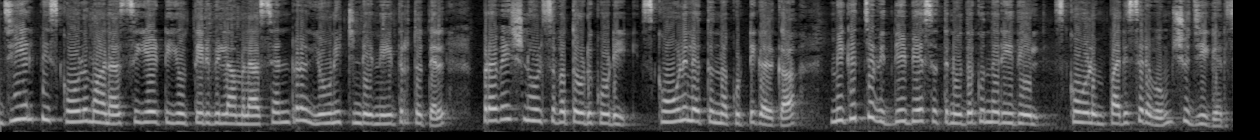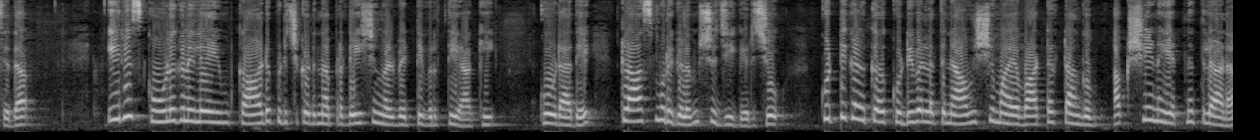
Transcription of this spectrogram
ജി എൽ പി സ്കൂളുമാണ് C I T U Thiruvillamala central യൂണിറ്റിന്റെ നേതൃത്വത്തിൽ പ്രവേശനോത്സവത്തോടുകൂടി സ്കൂളിലെത്തുന്ന കുട്ടികൾക്ക് മികച്ച വിദ്യാഭ്യാസത്തിനുതകുന്ന രീതിയിൽ സ്കൂളും പരിസരവും ശുചീകരിച്ചത്. ഇരു സ്കൂളുകളിലെയും കാട് പിടിച്ചുകിടന്ന പ്രദേശങ്ങൾ വെട്ടി വൃത്തിയാക്കി. കൂടാതെ ക്ലാസ് മുറികളും ശുചീകരിച്ചു. കുട്ടികൾക്ക് കുടിവെള്ളത്തിന് ആവശ്യമായ വാട്ടർ ടാങ്കും അക്ഷീണ യത്നത്തിലാണ്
